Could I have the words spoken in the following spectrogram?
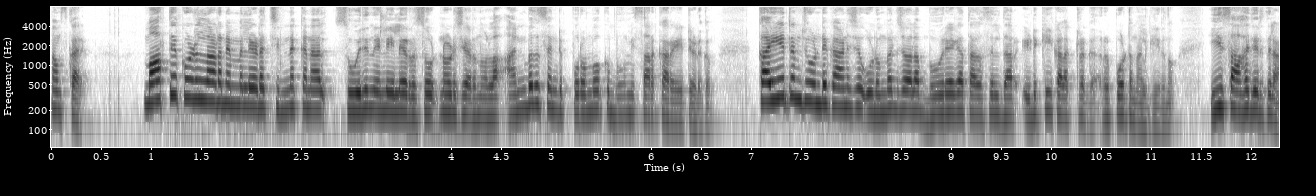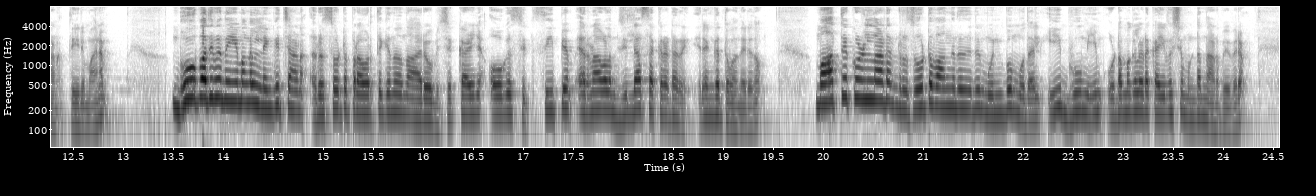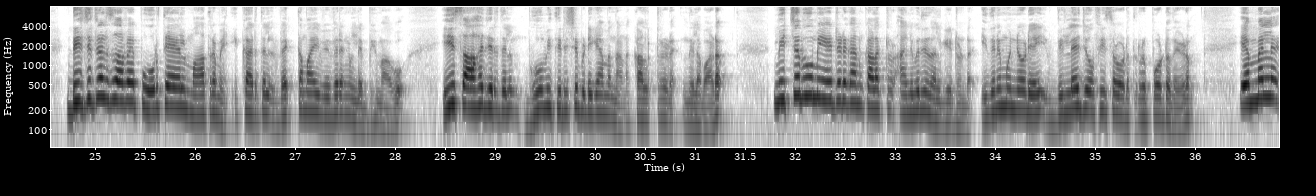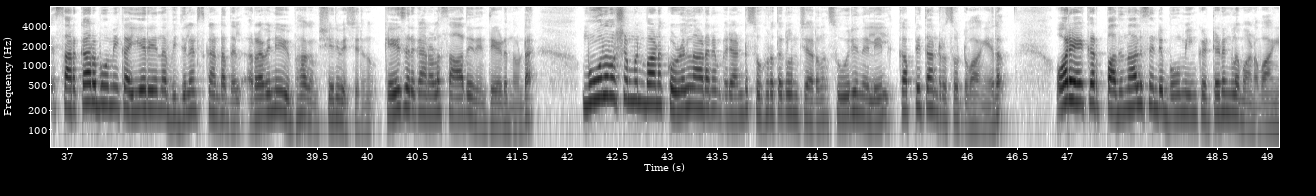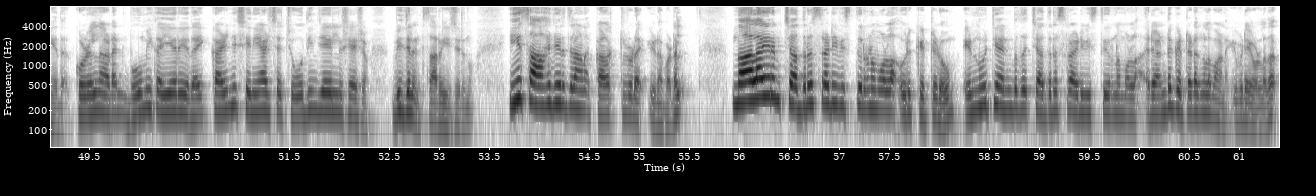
നമസ്കാരം. Mathew Kuzhalnadan M L എയുടെ ചിന്നക്കനാൽ സൂര്യനെല്ലിയിലെ റിസോർട്ടിനോട് ചേർന്നുള്ള അൻപത് സെന്റ് പുറമ്പോക്ക് ഭൂമി സർക്കാർ ഏറ്റെടുക്കും. കയ്യേറ്റം ചൂണ്ടിക്കാണിച്ച് ഉടുമ്പൻചോല ഭൂരേഖ തഹസിൽദാർ ഇടുക്കി കളക്ടർക്ക് റിപ്പോർട്ട് നൽകിയിരുന്നു. ഈ സാഹചര്യത്തിലാണ് തീരുമാനം. ഭൂപതിവ് നിയമങ്ങൾ ലംഘിച്ചാണ് റിസോർട്ട് പ്രവർത്തിക്കുന്നതെന്ന് ആരോപിച്ച് കഴിഞ്ഞ ഓഗസ്റ്റിൽ സി പി എം എറണാകുളം ജില്ലാ സെക്രട്ടറി രംഗത്ത് വന്നിരുന്നു. മാത്യക്കുഴൽനാടൻ റിസോർട്ട് വാങ്ങുന്നതിന് മുൻപ് മുതൽ ഈ ഭൂമിയും ഉടമകളുടെ കൈവശമുണ്ടെന്നാണ് വിവരം. ഡിജിറ്റൽ സർവേ പൂർത്തിയായാൽ മാത്രമേ ഇക്കാര്യത്തിൽ വ്യക്തമായ വിവരങ്ങൾ ലഭ്യമാകൂ. ഈ സാഹചര്യത്തിലും ഭൂമി തിരിച്ചു പിടിക്കാമെന്നാണ് കളക്ടറുടെ നിലപാട്. മിച്ചഭൂമി ഏറ്റെടുക്കാൻ കളക്ടർ അനുമതി നൽകിയിട്ടുണ്ട്. ഇതിനു മുന്നോടിയായി വില്ലേജ് ഓഫീസറോട് റിപ്പോർട്ട് തേടും. എം എൽ എ സർക്കാർ ഭൂമി കയ്യേറിയെന്ന വിജിലൻസ് കണ്ടെത്തൽ റവന്യൂ വിഭാഗം ശരിവെച്ചിരുന്നു. കേസെടുക്കാനുള്ള സാധ്യതയും തേടുന്നുണ്ട്. മൂന്ന് വർഷം മുൻപാണ് കുഴൽനാടനും രണ്ട് സുഹൃത്തുക്കളും ചേർന്ന് സൂര്യനെല്ലിയിൽ കപ്പിത്താൻ റിസോർട്ട് വാങ്ങിയത്. ഒരേക്കർ പതിനാല് സെന്റ് ഭൂമിയും കെട്ടിടങ്ങളുമാണ് വാങ്ങിയത്. കുഴൽനാടൻ ഭൂമി കയ്യേറിയതായി കഴിഞ്ഞ ശനിയാഴ്ച ചോദ്യം ചെയ്യലിന് ശേഷം വിജിലൻസ് അറിയിച്ചിരുന്നു. ഈ സാഹചര്യത്തിലാണ് കളക്ടറുടെ ഇടപെടൽ. നാലായിരം ചതുരശ്ര അടി വിസ്തീർണമുള്ള ഒരു കെട്ടിടവും എണ്ണൂറ്റി അൻപത് ചതുരശ്ര അടി വിസ്തീർണമുള്ള രണ്ട് കെട്ടിടങ്ങളുമാണ് ഇവിടെയുള്ളത്.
